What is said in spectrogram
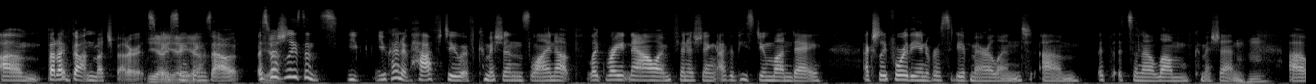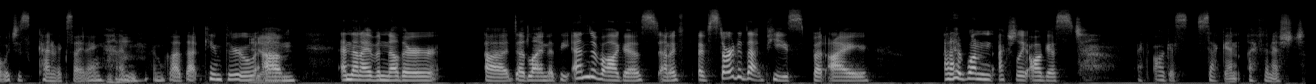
um, but I've gotten much better at Yeah, yeah, spacing yeah. things out, especially since you you kind of have to if commissions line up. Like right now, I'm finishing. I have a piece due Monday, actually for the University of Maryland. Um, it's, it's an alum commission, Mhm. uh, which is kind of exciting. I'm I'm glad that came through. Yeah. Um, and then I have another uh, deadline at the end of August, and I've I've started that piece, but I and I had one actually August, August second. I finished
